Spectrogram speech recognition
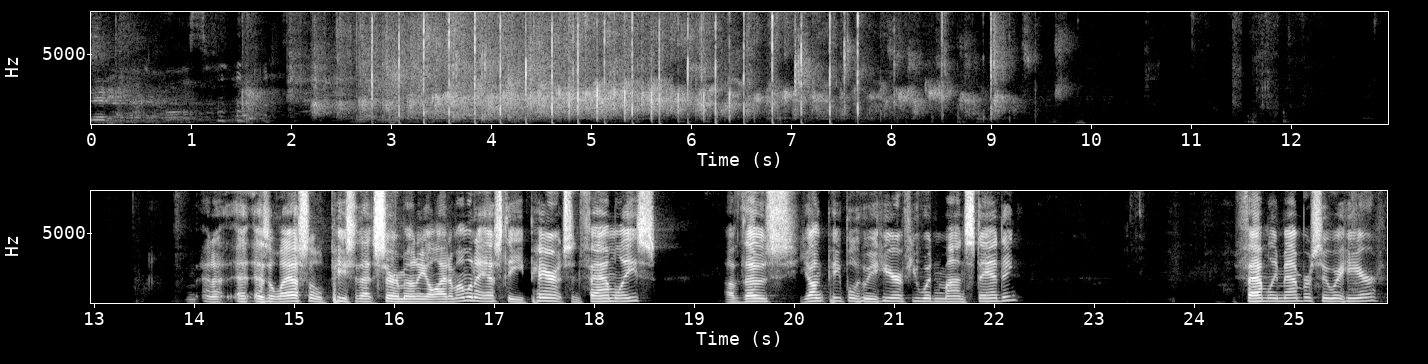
City. And uh, as a last little piece of that ceremonial item, I'm going to ask the parents and families of those young people who are here, if you wouldn't mind standing. Family members who are here.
